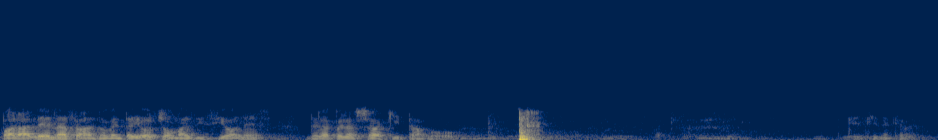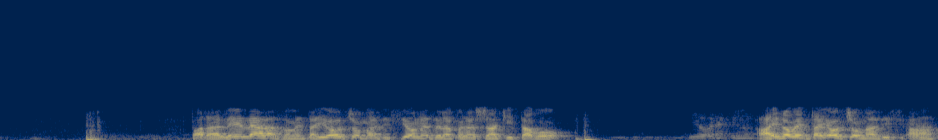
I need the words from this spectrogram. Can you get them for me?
paralelas a las 98 maldiciones de la Perashá Kitabo. ¿Qué tiene que ver? Paralela a las 98 maldiciones de la Perashá Kitabo. Hay 98 maldiciones. ¿Ah?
